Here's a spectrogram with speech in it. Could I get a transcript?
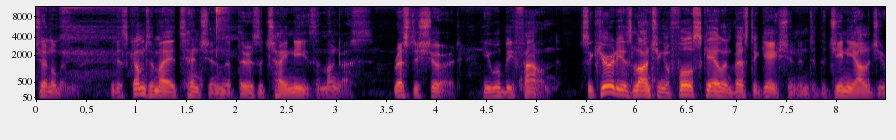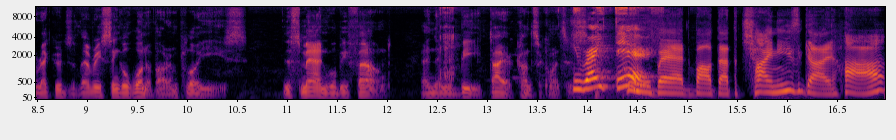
Gentlemen, it has come to my attention that there is a Chinese among us. Rest assured, he will be found. Security is launching a full-scale investigation into the genealogy records of every single one of our employees. This man will be found, and there will be dire consequences. He right there. Too bad about that the Chinese guy, huh?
